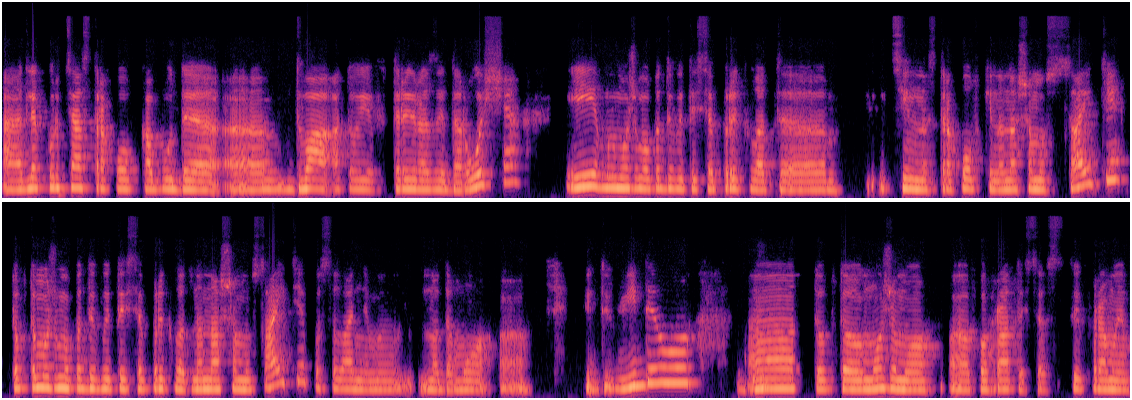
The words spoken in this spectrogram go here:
Для курця страховка буде е, в два, а то і в три рази дорожча. І ми можемо подивитися приклад цін на страховки на нашому сайті. Тобто можемо подивитися приклад на нашому сайті. Посилання ми надамо під відео. Е, Тобто можемо е, погратися з цифрами.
